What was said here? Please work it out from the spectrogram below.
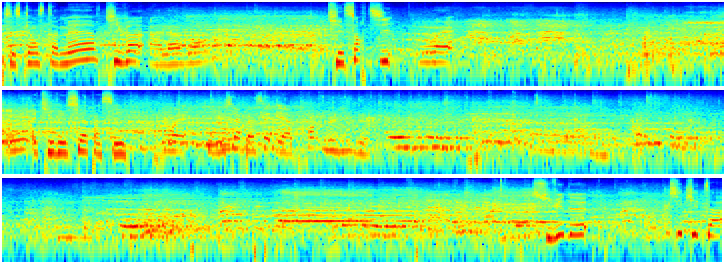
36-15 ta mère qui va, à l'avant. qui est sorti Ouais. Et et qui réussit à passer. ouais, qui a réussi à passer et à prendre le lead. Suivi de Chiquita.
